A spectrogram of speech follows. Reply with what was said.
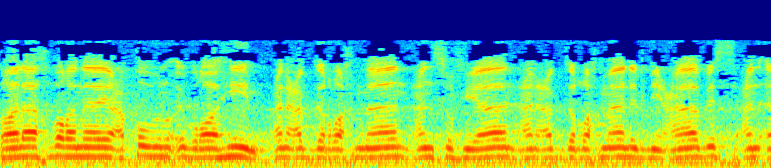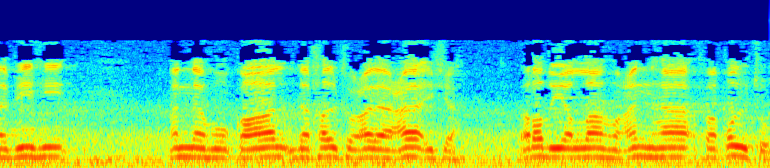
قال أخبرنا يعقوب بن إبراهيم عن عبد الرحمن عن سفيان عن عبد الرحمن بن عابس عن أبيه أنه قال دخلت على عائشة رضي الله عنها فقلت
